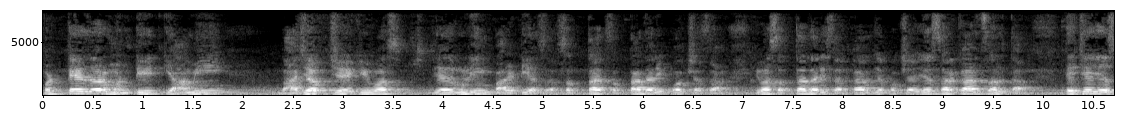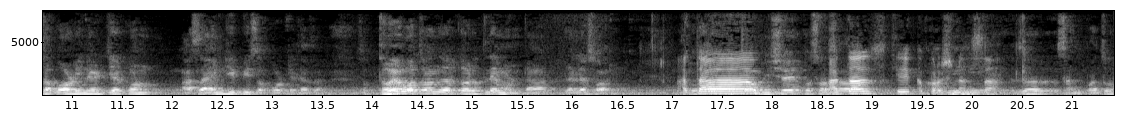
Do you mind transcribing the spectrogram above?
पण ते जर म्हणटीत की आमी भाजपचे किंवा जे रुलींग पार्टी आसा सत्ता सत्ताधारी पक्ष आसा किंवा सत्ताधारी सरकार जे पक्ष जे सरकार चलता तेचे जे सबऑर्डिनेट जे कोण आसा एम जी पी सपोर्टेड आसा थंय वचोन जर करतले म्हणटात जाल्यार सॉरी आता विषय कसो आता एक प्रश्न आसा. जर सांगपाचो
